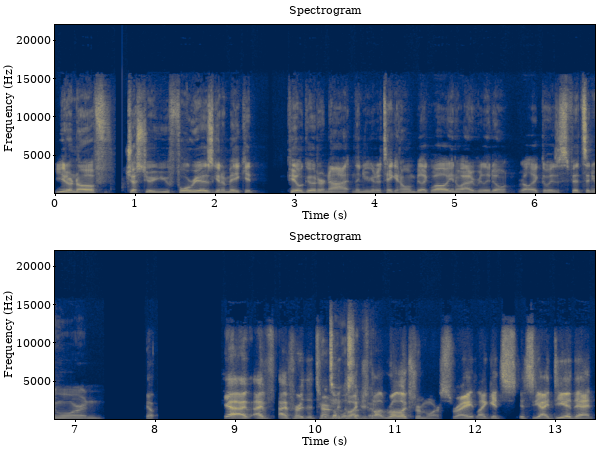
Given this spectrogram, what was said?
you don't know if just your euphoria is gonna make it feel good or not. And then you're gonna take it home and be like, well, you know, I really don't really like the way this fits anymore. And yep. yeah, I've I've, I've heard the term the collectors call it Rolex remorse, right? Like it's it's the idea that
